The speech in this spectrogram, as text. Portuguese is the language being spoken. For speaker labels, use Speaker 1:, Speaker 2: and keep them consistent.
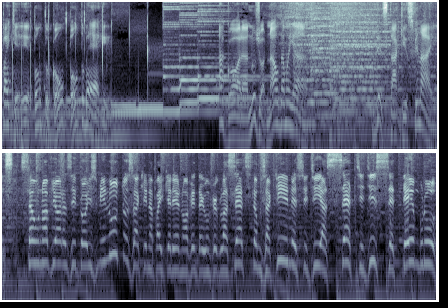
Speaker 1: paiquerê.com.br Agora no Jornal da Manhã. Destaques finais.
Speaker 2: São nove horas e dois minutos aqui na Pai Querer 91,7. Estamos aqui nesse dia 7 de setembro,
